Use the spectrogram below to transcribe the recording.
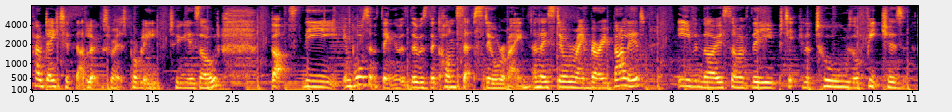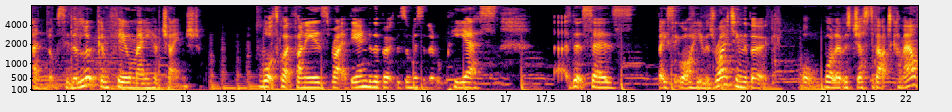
how dated that looks when it's probably two years old. But the important thing was there was the concepts still remain, and they still remain very valid, even though some of the particular tools or features and obviously the look and feel may have changed. What's quite funny is right at the end of the book, there's almost a little PS uh, that says basically while he was writing the book, or while it was just about to come out,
